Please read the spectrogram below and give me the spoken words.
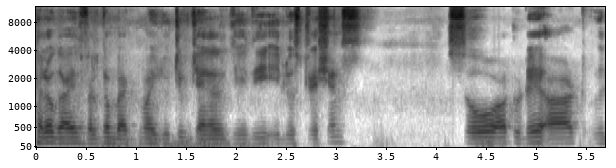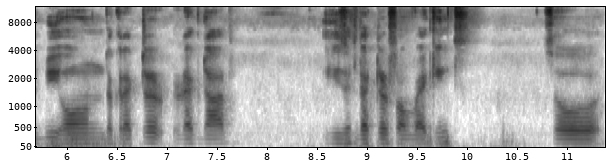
Hello guys, welcome back to my YouTube channel JD Illustrations. So uh, today art will be on the character Ragnar. He's a character from Vikings. So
